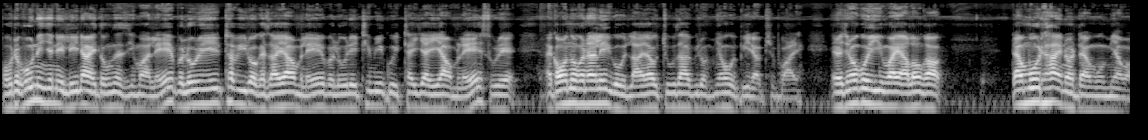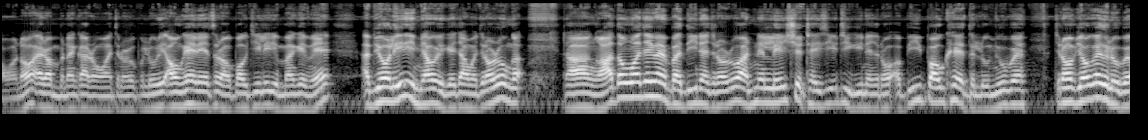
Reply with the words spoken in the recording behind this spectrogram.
ဗုဒ္ဓဘုန်းနေ့ညနေ4:30စီမှလည်းဘယ်လိုတွေထပ်ပြီးတော့ကစားရမလဲဘယ်လိုတွေထိမိကွေထိုက်ရိုက်ရမလဲဆိုတော့အကောင်းဆုံးကဏ္ဍလေးကိုလာရောက်ကြိုးစားပြီးတော့မျှဝေပေးတာဖြစ်ပါတယ်အဲ့တော့ကျွန်တော်ကိုရီမိုင်းအားလုံးကတန်မိုးထားရင်တော့တန်မိုးမြမှာပါเนาะအဲ့တော့မနက်ကတော့ကျွန်တော်တို့ဘယ်လိုတွေအောင်ခဲ့လဲဆိုတော့ပေါက်ကြီးလေးတွေမှန်းခဲ့မယ်အပျော်လေးတွေမျှဝေခဲ့ကြမှာကျွန်တော်တို့ဒါ9-3ဝန်းကျိမှပတ်တီးနဲ့ကျွန်တော်တို့က2-4ထိပ်စီအထီကြီးနဲ့ကျွန်တော်အပီးပေါက်ခဲ့တယ်လို့မျိုးပဲကျွန်တော်ပြောခဲ့တယ်လို့ပဲ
